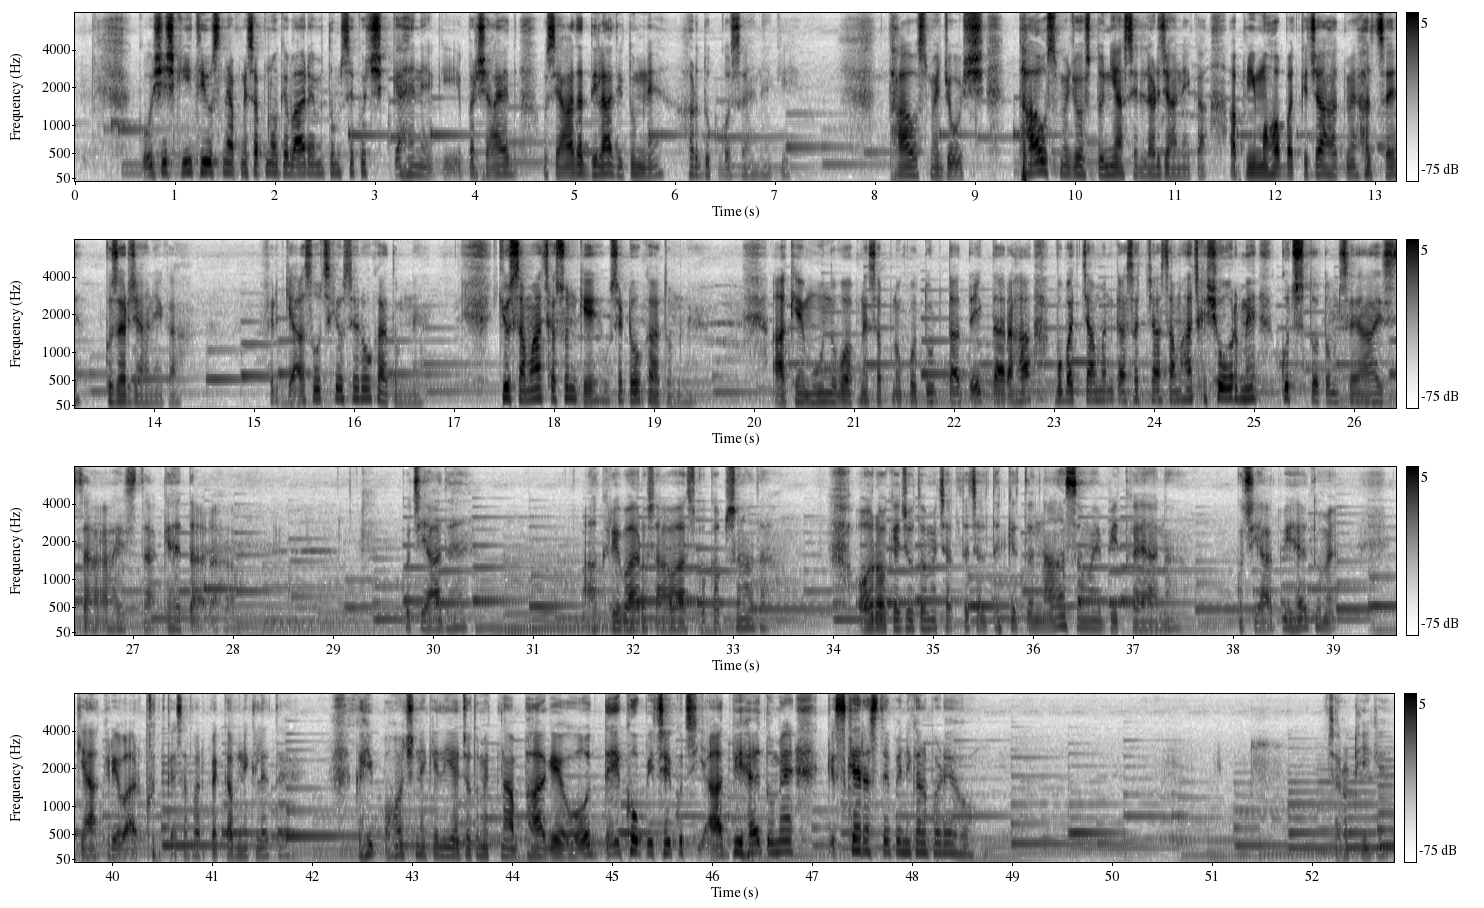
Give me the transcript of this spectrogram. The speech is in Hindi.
कोशिश की थी उसने अपने सपनों के बारे में तुमसे कुछ कहने की, पर शायद उसे आदत दिला दी तुमने हर दुख को सहने की। था उसमें जोश, था उसमें जोश दुनिया से लड़ जाने का, अपनी मोहब्बत की चाहत में हद से गुजर जाने का। फिर क्या सोच के उसे रोका तुमने? क्यों समाज का सुन के उसे टोका तुमने? आँखें मूंद, वो अपने सपनों को टूटता, देखता रहा, वो बच्चा मन का सच्चा समाज के शोर में कुछ तो तुमसे आहिस्ता आहिस्ता कहता रहा। कुछ याद है? आखिरी बार उस आवाज़ को कब सुना था? औरों के जूतों में चलते चलते कितना समय बीत गया ना? कुछ याद भी है तुम्हें कि आखिरी बार खुद के सफ़र पे कब निकले थे? कहीं पहुँचने के लिए जो तुम इतना भागे हो, देखो पीछे कुछ याद भी है तुम्हें? किसके रास्ते पे निकल पड़े हो? चलो ठीक है,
